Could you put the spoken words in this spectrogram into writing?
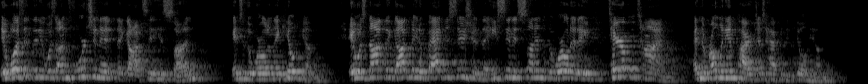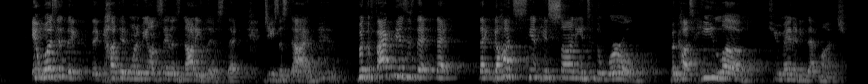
It wasn't that it was unfortunate that God sent his son into the world and they killed him. It was not that God made a bad decision, that he sent his son into the world at a terrible time and the Roman Empire just happened to kill him. It wasn't that, that God didn't want to be on Santa's naughty list that Jesus died. But the fact is, is that, that, that God sent his son into the world because he loved humanity that much,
